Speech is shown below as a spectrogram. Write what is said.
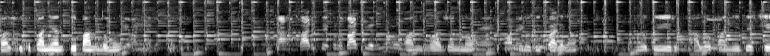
বালতিতে পানি আনতে পান দমু পান ধোয়ার জন্য নদীতে গেলাম। নদীর ভালো পানি দেখে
